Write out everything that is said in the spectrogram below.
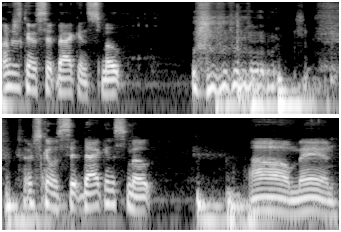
I'm just gonna sit back and smoke. I'm just gonna sit back and smoke. Oh man.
